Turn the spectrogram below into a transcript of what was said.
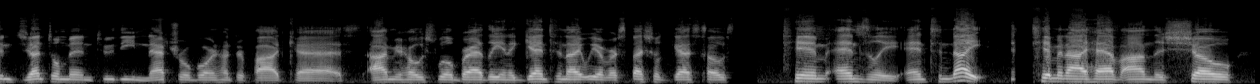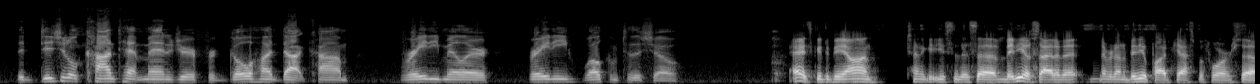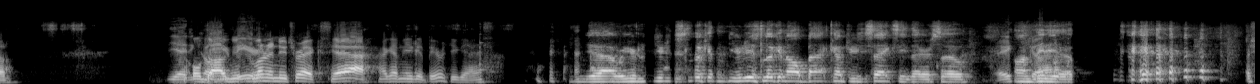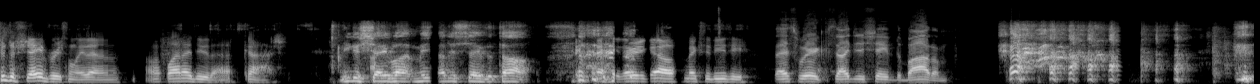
and gentlemen to the Natural Born Hunter podcast. I'm your host, Will Bradley, and again tonight we have our special guest host, Tim Ensley. And tonight, Tim and I have on the show the digital content manager for GoHunt.com, Brady Miller. Brady, welcome to the show. Hey, it's good to be on. Trying to get used to this uh, video side of it. Never done a video podcast before, so yeah, old dog new, learning new tricks. Yeah, I got me a good beer with you guys. yeah, well, you're you're just looking you're just looking all backcountry sexy there. So there on go. video. I should have shaved recently. Then oh, I'm glad I do that. Gosh. You just shave like me. I just shave the top. hey, there you go. Makes it easy. That's weird because I just shaved the bottom.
